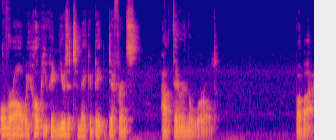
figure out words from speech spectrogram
Overall, we hope you can use it to make a big difference out there in the world. Bye bye.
